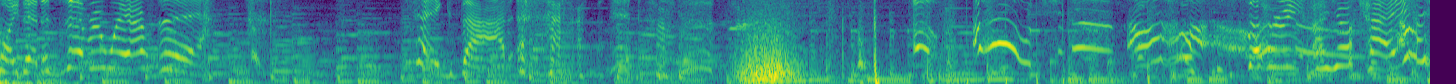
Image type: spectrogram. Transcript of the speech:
My dad is everywhere! Take that! oh, ouch! Oh, sorry, are you okay?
